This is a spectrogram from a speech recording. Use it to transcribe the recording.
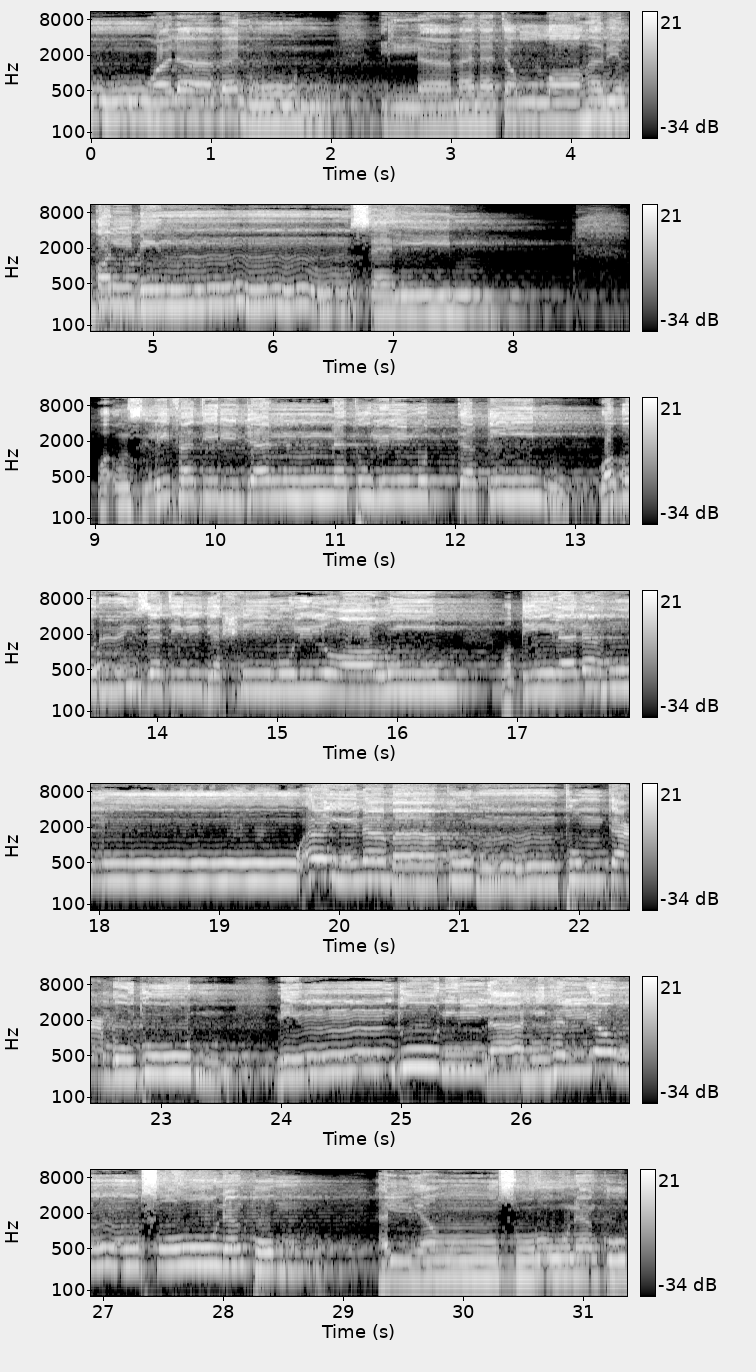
من الله بقلب سليم. وأزلفت الجنة للمتقين وبرزت الجحيم للغاوين. وقيل لهم أين ما كنتم تعبدون؟ من دون الله هل ينصرونكم؟ هل ينصرونكم؟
